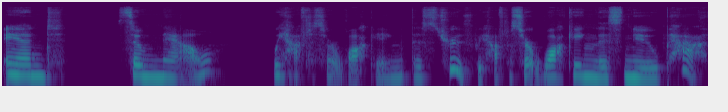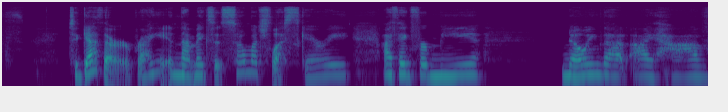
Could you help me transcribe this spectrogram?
And so now we have to start walking this truth. We have to start walking this new path together, right? And that makes it so much less scary. I think for me, knowing that I have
